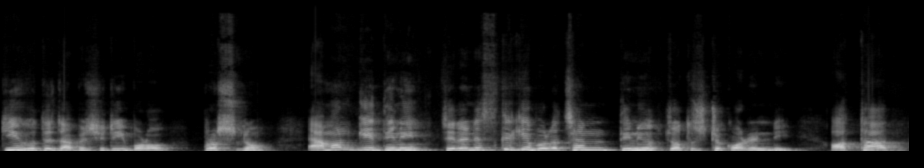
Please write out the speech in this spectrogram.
কি হতে যাবে সেটি বড় প্রশ্ন। এমনকি তিনি জেলেনস্কিকে বলেছেন, তিনিও যথেষ্ট করেননি। অর্থাৎ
